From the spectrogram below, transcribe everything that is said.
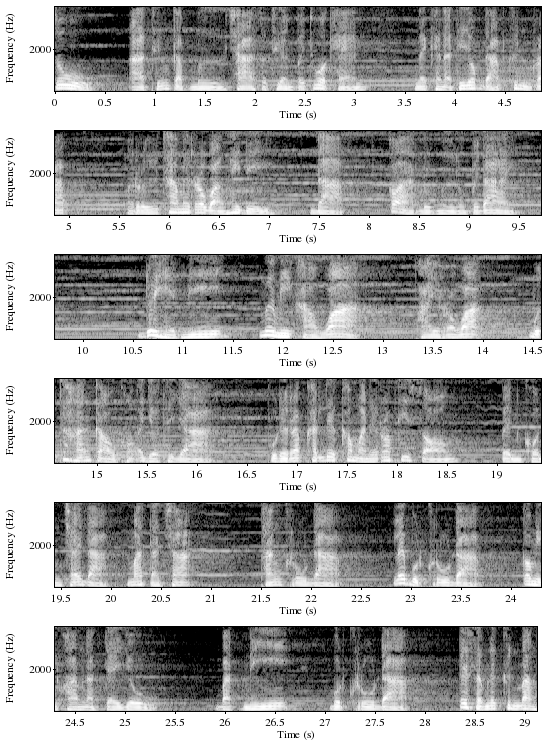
สู้อาจถึงกับมือชาสะเทือนไปทั่วแขน ในขณะที่ยกดาบขึ้นรับ หรือถ้าไม่ระวังให้ดี ดาบก็อาจหลุดมือลงไปได้ ด้วยเหตุนี้เมื่อมีข่าวว่าภัยระวะ บุตรทหารเก่าของอโยธยา ผู้ได้รับคัดเลือกเข้ามาในรอบที่สอง เป็นคนใช้ดาบมาตาชะ ทั้งครูดาบ และบุตรครูดาบก็มีความหนักใจอยู่ บัดนี้บุตรครูดาบได้สำนึกขึ้นบ้าง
